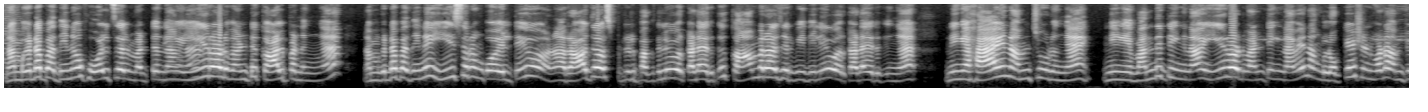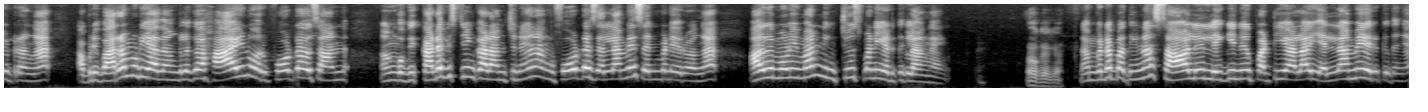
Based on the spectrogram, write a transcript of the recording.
நம்ம கிட்ட பாத்தீங்கன்னா ஹோல்சேல் மட்டும்தாங்க. ஈரோடு வந்துட்டு கால் பண்ணுங்க. நம்ம கிட்ட பாத்தீங்கன்னா ஈஸ்வரன் கோயில்ட்டையும் ராஜா ஹாஸ்பிட்டல் பக்கத்துலயும் ஒரு கடை இருக்கு. காமராஜர் வீதியிலயும் ஒரு கடை இருக்குங்க. நீங்க ஹேன்னு அமுச்சு விடுங்க. நீங்க வந்துட்டீங்கன்னா ஈரோடு வந்துட்டீங்கன்னாவே நாங்க லொகேஷன் கூட அமுச்சு விட்டுறோங்க. அப்படி வர முடியாதவங்களுக்கு ஹாய்னு ஒரு போட்டோஸ் அங்க வி- கடை விசிட்டிங் கார்டு அனுப்பிச்சுனீங்க நாங்க போட்டோஸ் எல்லாமே சென்ட் பண்ணிடுவோங்க அது மூலியமா நீங்க சூஸ் பண்ணி எடுத்துக்கலாங்க. ஓகேக்கா நம்ம கிட்ட பாத்தீங்கன்னா சாலு லெகின் பட்டியாலா எல்லாமே இருக்குதுங்க.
